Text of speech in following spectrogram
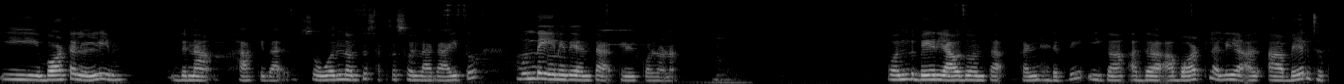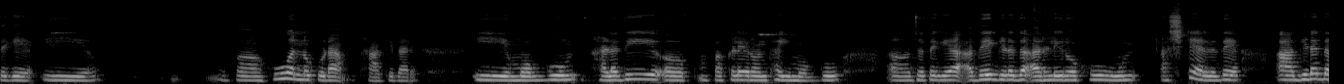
ಈ ಬಾಟಲಲ್ಲಿ ಇದನ್ನು ಹಾಕಿದ್ದಾರೆ. ಸೊ ಒಂದಂತೂ ಸಕ್ಸಸ್ಫುಲ್ ಆಯಿತು ಮುಂದೆ ಏನಿದೆ ಅಂತ ತಿಳ್ಕೊಳ್ಳೋಣ. ಒಂದು ಬೇರ್ ಯಾವುದು ಅಂತ ಕಂಡು ಹಿಡಿದ್ವಿ. ಈಗ ಅದು, ಆ ಬಾಟ್ಲಲ್ಲಿ ಆ ಬೇರ್ ಜೊತೆಗೆ ಈ ಹೂವನ್ನು ಕೂಡ ಹಾಕಿದ್ದಾರೆ. ಈ ಮೊಗ್ಗು, ಹಳದಿ ಪಕಳೆ ಇರುವಂಥ ಈ ಮೊಗ್ಗು ಜೊತೆಗೆ ಅದೇ ಗಿಡದ ಅರಳಿರೋ ಹೂವು ಅಷ್ಟೇ ಅಲ್ಲದೆ ಆ ಗಿಡದ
